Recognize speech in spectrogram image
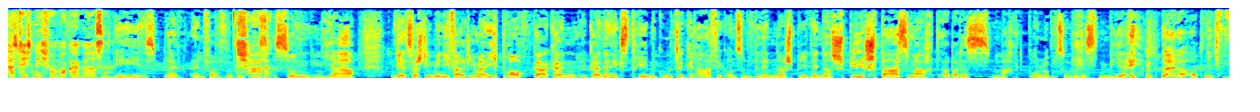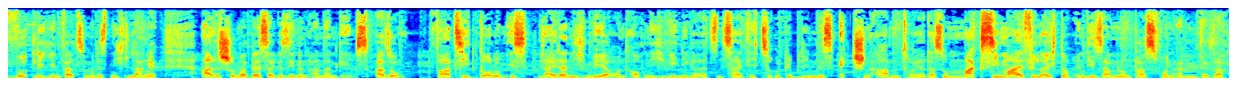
Hat dich nicht vom Hocker gerissen? Nee, es bleibt einfach wirklich, Schade. es ist so ein, ja. Und jetzt versteh mich nicht falsch, ich meine, ich brauche gar kein, gar eine extrem gute Grafik und so ein Blenderspiel, wenn das Spiel Spaß macht. Aber das macht Gollum zumindest mir eben leider auch nicht wirklich, jedenfalls zumindest nicht lange. Alles schon mal besser gesehen in anderen Games. Also, Fazit, Gollum ist leider nicht mehr und auch nicht weniger als ein zeitlich zurückgebliebenes Action-Abenteuer, das so maximal vielleicht noch in die Sammlung passt von einem, der sagt,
